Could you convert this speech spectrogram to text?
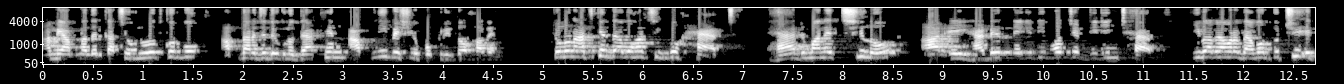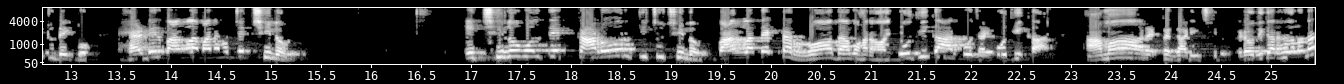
আমি আপনাদের কাছে অনুরোধ করব, আপনারা যদি এগুলো দেখেন আপনি বেশি উপকৃত হবেন। চলুন আজকের ব্যবহার শিখব হ্যাড হ্যাড মানে ছিল, আর এই হ্যাডের নেগেটিভ হচ্ছে ডিডিন্ট হ্যাভ কীভাবে আমরা ব্যবহার করছি একটু দেখব। হ্যাডের বাংলা মানে হচ্ছে ছিল। এই ছিল বলতে কারোর কিছু ছিল। বাংলাতে একটা র ব্যবহার হয়, অধিকার বোঝায়, অধিকার। আমার একটা গাড়ি ছিল। এটা অধিকার হয়ে গেল না?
